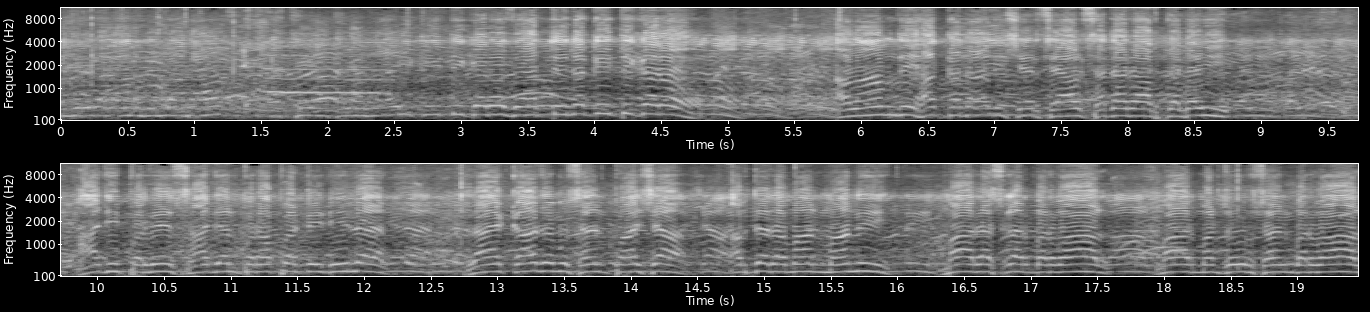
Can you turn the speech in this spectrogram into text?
गयोरा बाँध जिंदाबाद अच्छी अफवाई कीती करो, ज्यादती न कीती करो। आवाम दी हक अदाली शेर सयाल, सदर आप Dubai Haji Parvez Sajan, property dealer, Rai Kazim Hussain Pasha, Abdul Rehman Mani, मार असगर बरवाल, मार मंजूर हुसैन बरवाल,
